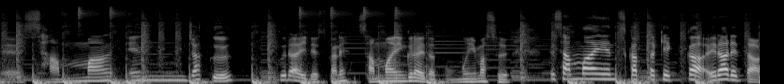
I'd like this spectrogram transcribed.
え3万円弱ぐらいですかね、3万円ぐらいだと思います。で3万円使った結果、得られた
